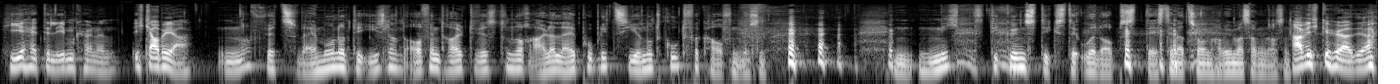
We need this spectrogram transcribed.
hier hätte leben können. Ich glaube ja. Na, für zwei Monate Island-Aufenthalt wirst du noch allerlei publizieren und gut verkaufen müssen. Nicht die günstigste Urlaubsdestination, habe ich mal sagen lassen. Habe ich gehört, ja.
